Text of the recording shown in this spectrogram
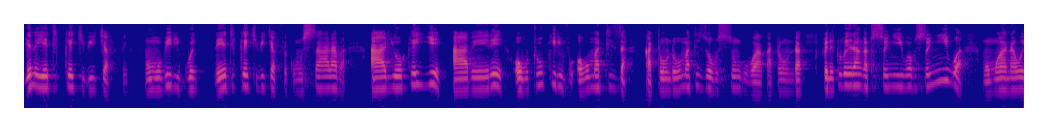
Ye ne yeetikka ekibi kyaffe mu mubiri gwe ne yeetikka ekibi kyaffe ku musaalaba alyoke ye abeere obutuukirivu obumatiza katonda obumatiza obusungu bwa katonda ffe ne tubeera nga tusonyiibwa busonyiibwa mu mwana we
